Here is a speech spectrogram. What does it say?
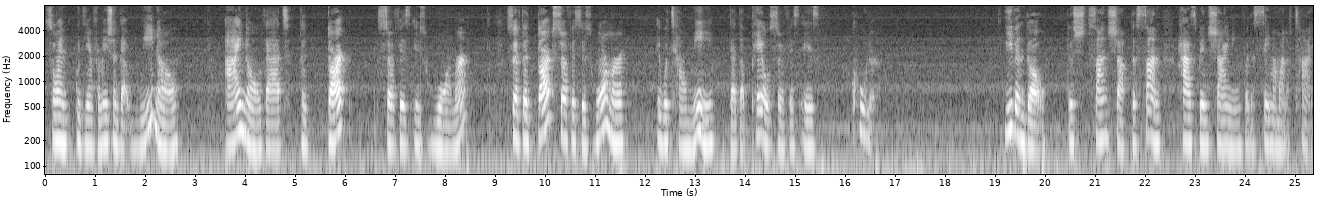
So with the information that we know, I know that the dark surface is warmer. So if the dark surface is warmer, it would tell me that the pale surface is cooler. Even though the sun the sun has been shining for the same amount of time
